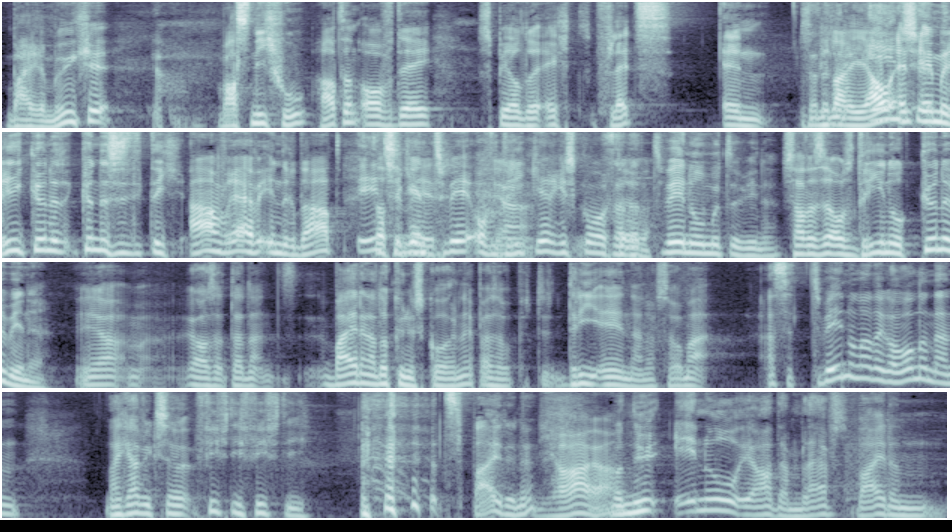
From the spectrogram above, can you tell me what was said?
Bayern München was niet goed, had een off-day, speelde echt flats. En Villarreal en Emery kunnen, kunnen ze zich aanwrijven, inderdaad, dat ze geen meer. twee of Ja, drie keer gescoord Ze hebben. hadden 2-0 moeten winnen. Ze hadden zelfs 3-0 kunnen winnen. Ja, maar, ja ze- Bayern had ook kunnen scoren, hè, pas op. 3-1 dan of zo. Maar als ze 2-0 hadden gewonnen, dan, dan gaf ik ze 50-50. het is Bayern, hè. Ja, ja. Maar nu 1-0, ja, dan blijft Bayern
